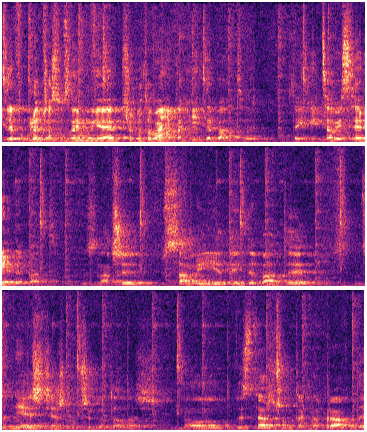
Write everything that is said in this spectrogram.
ile w ogóle czasu zajmuje przygotowanie takiej debaty, tej całej serii debat? To znaczy samej jednej debaty, no to nie jest ciężko przygotować. No wystarczą tak naprawdę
